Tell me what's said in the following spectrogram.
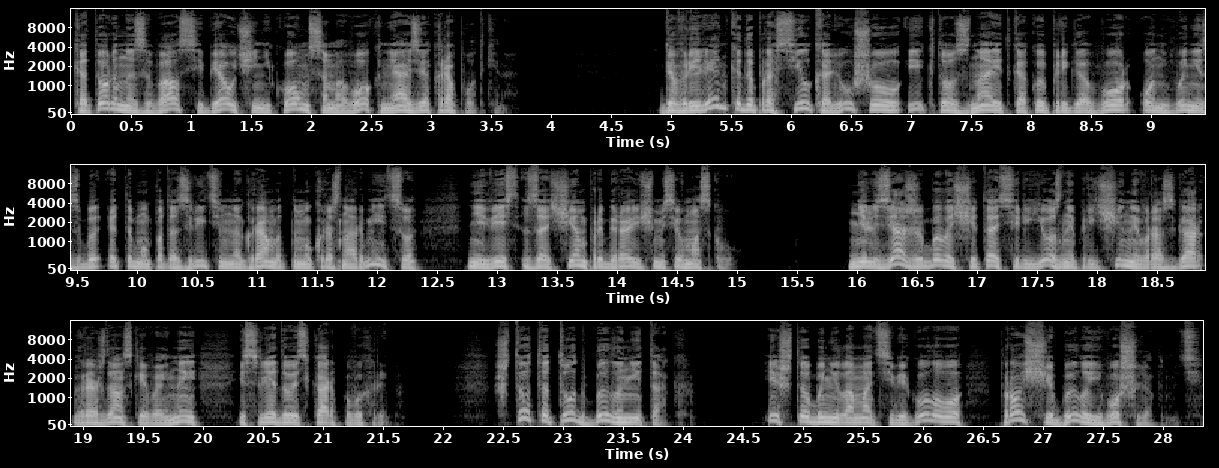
который называл себя учеником самого князя Кропоткина. Гавриленко допросил Калюшу, и кто знает, какой приговор он вынес бы этому подозрительно грамотному красноармейцу, невесть зачем пробирающемуся в Москву. Нельзя же было считать серьезной причиной в разгар гражданской войны исследовать карповых рыб. Что-то тут было не так. И чтобы не ломать себе голову, проще было его шлепнуть.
